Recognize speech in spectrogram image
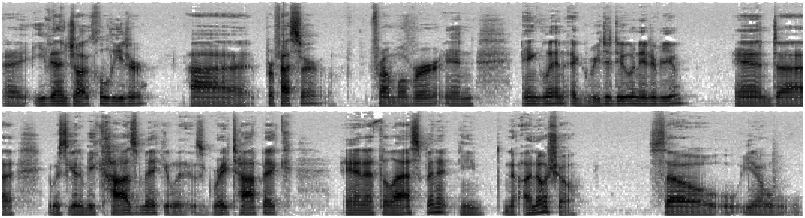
a evangelical leader, uh, professor from over in England, agree to do an interview, and uh, it was going to be cosmic. It was, it was a great topic, and at the last minute, he a no show. So, you know,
